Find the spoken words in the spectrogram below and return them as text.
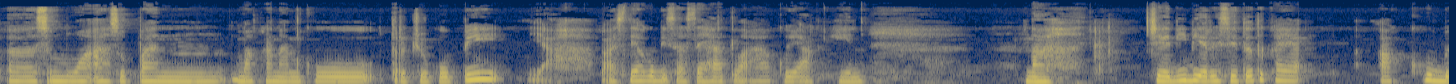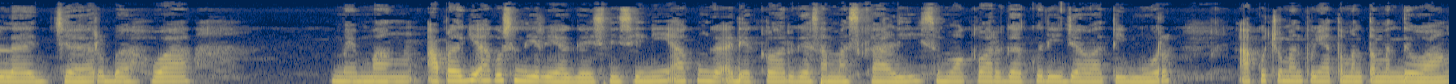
uh, semua asupan makananku tercukupi, ya pasti aku bisa sehat lah, aku yakin. Nah, jadi dari situ tuh kayak aku belajar bahwa memang apalagi aku sendiri ya guys di sini aku nggak ada keluarga sama sekali. Semua keluargaku di Jawa Timur. Aku cuman punya teman-teman doang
